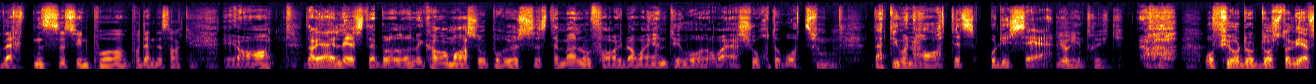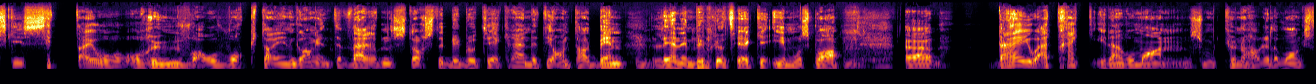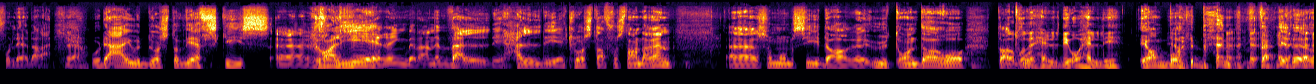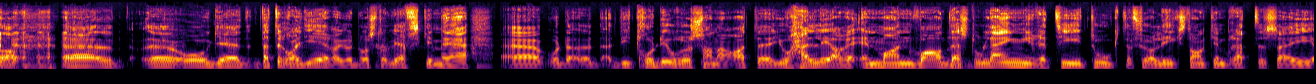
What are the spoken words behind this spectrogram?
vertens syn på, på, denne saken. Ja, da jeg leste Brødrene Karamazov på russisk til mellomfag, da var jeg 21 år, da var jeg skjortevåt. Mm. Dette er jo en hatets odyssé. Gjør inntrykk. Ja, og Fjodor Dostojevskij sitter jo og ruver og vokter inngangen til verdens største bibliotek regnet i antall bind, mm. Lenin-biblioteket i Moskva. Mm. Uh, det er jo et trekk i den romanen som kunne ha relevans for ledere. Ja. Og det er jo Dostojevskijs eh, raljering med denne veldig heldige klosterforstanderen eh, som omsider utånder. Og da, da både heldig og hellig? Ja, både ja. begge deler. Eh, eh, og eh, dette raljerer jo Dostojevskij med. Eh, og da, de trodde jo russerne at jo helligere en mann var, desto lengre tid tok det før likstanken bredte seg i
